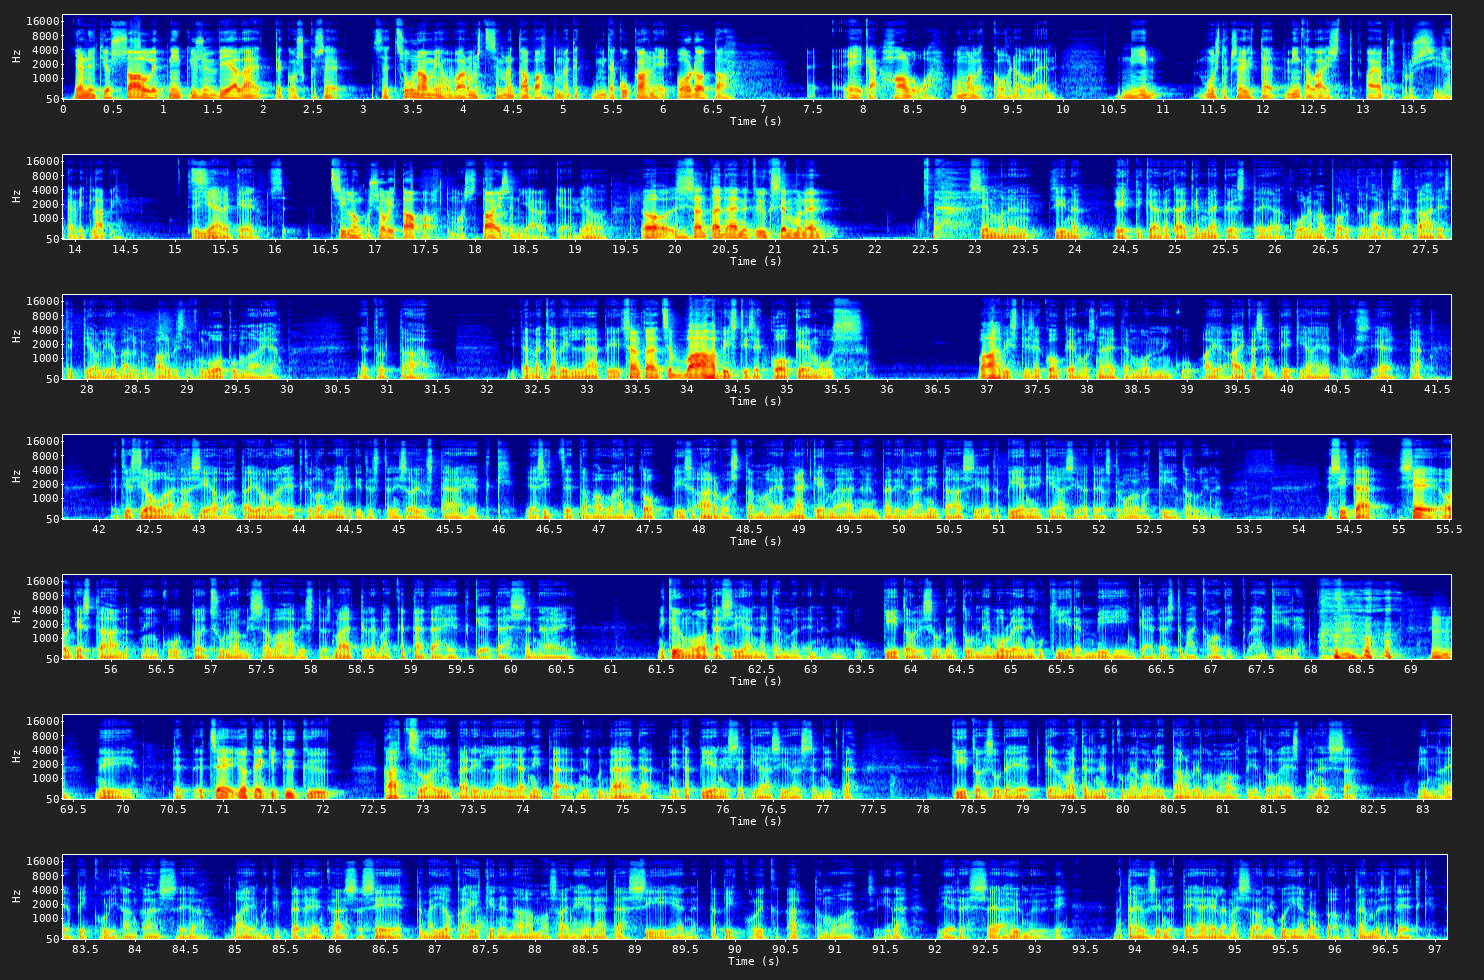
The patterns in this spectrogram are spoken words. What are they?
Ja nyt jos sallit, niin kysyn vielä, että koska se, se tsunami on varmasti semmoinen tapahtuma, että mitä kukaan ei odota eikä halua omalle kohdalleen, niin muistaaksä yhtä, että minkälaista ajatusprosessia sä kävit läpi? Sen si- jälkeen. silloin, kun se oli tapahtumassa tai sen jälkeen. Joo. No siis sanotaan näin, että yksi semmoinen, semmoinen siinä ehti käydä kaiken näköistä ja kuolemaportilla oikeastaan kahdestikin oli jo valmis niin kuin luopumaan ja, ja tota, mitä mä kävin läpi. Sanotaan, että se vahvisti se kokemus, vahvisti se kokemus näitä mun niin kuin aikaisempiakin ajatuksia, että – että jos jollain asialla tai jollain hetkellä on merkitystä, niin se on just tämä hetki. Ja sitten tavallaan, että oppisi arvostamaan ja näkemään ympärillään niitä asioita, pieniäkin asioita, joista voi olla kiitollinen. Ja sitä, se oikeastaan niin kuin toi tsunamissa vahvistui. Jos mä ajattelen vaikka tätä hetkeä tässä näin, niin kyllä mulla on tässä jännä tämmöinen niin kuin kiitollisuuden tunne. Ja mulla ei ole niin kuin kiire mihinkään tästä, vaikka onkin vähän kiire. Mm-hmm. Hmm. niin. Et, et se jotenkin kyky katsoa ympärille ja niitä, niin kuin nähdä niitä pienissäkin asioissa niitä kiitollisuuden hetkiä. Mä ajattelin nyt, kun meillä oli talviloma, oltiin tuolla Espanjassa Minna ja Pikkulikan kanssa ja laajemmankin perheen kanssa se, että mä joka ikinen aamu sain herätä siihen, että Pikkulikka katsoi mua siinä vieressä ja hymyili. Mä tajusin, että eihän elämässä ole niin kuin hienompaa kuin tämmöiset hetket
